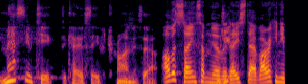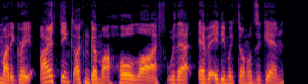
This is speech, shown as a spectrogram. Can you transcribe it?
massive tick to KFC for trying this out. I was saying something the other you- day, Stav. I reckon you might agree. I think I can go my whole life without ever eating McDonald's again,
